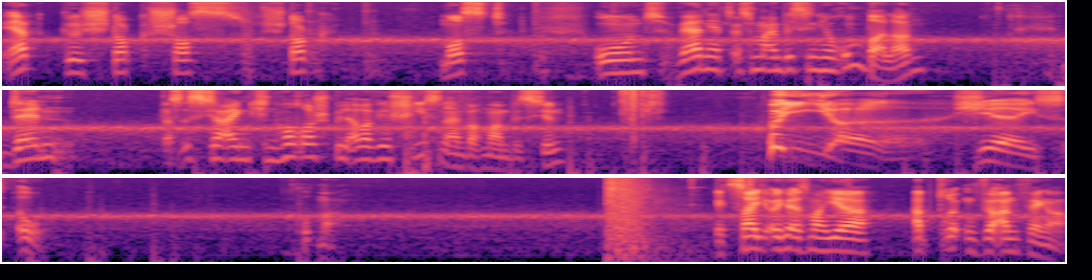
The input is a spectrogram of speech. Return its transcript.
Erdgestock, Schoss, Stock, Most und werden jetzt erstmal ein bisschen hier rumballern. Denn das ist ja eigentlich ein Horrorspiel, aber wir schießen einfach mal ein bisschen. Hui! Scheiße. Oh. Guck mal. Jetzt zeige ich euch erstmal hier abdrücken für Anfänger.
